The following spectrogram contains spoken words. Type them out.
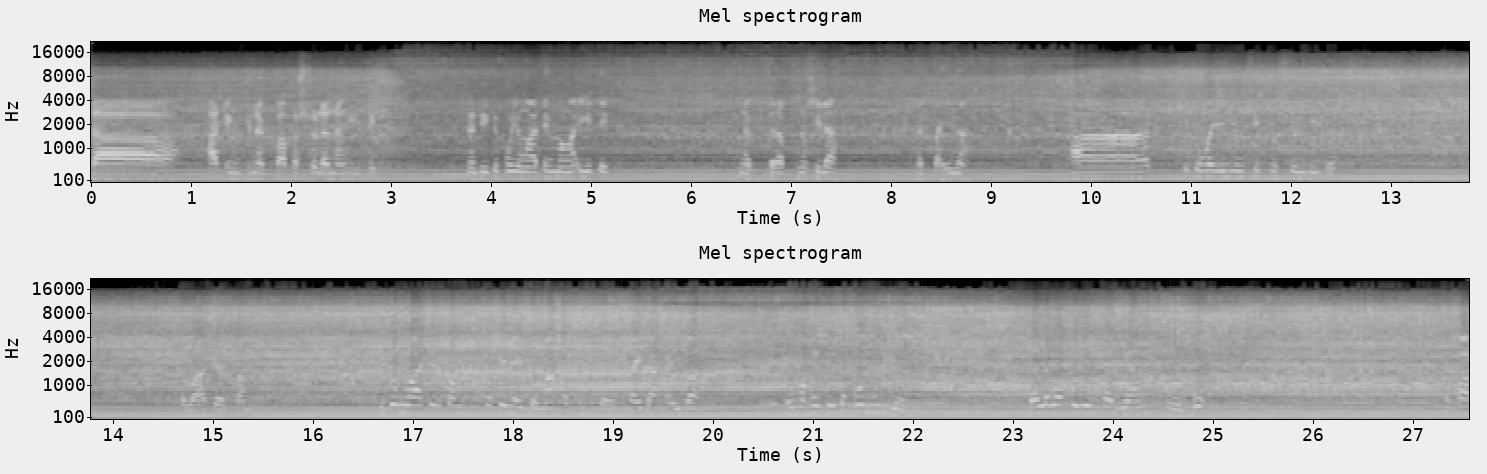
Sa ating pinagpapastulan ng itik. Nandito po yung ating mga itik. Nag-drop na sila. Nagpahinga. At ito ngayon yung sitwasyon dito sa water pump. Itong water pump kasi na ito mga dito ay kakaiba. Kung makikita po ninyo, dalawa po yung kanyang tubo. Saka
